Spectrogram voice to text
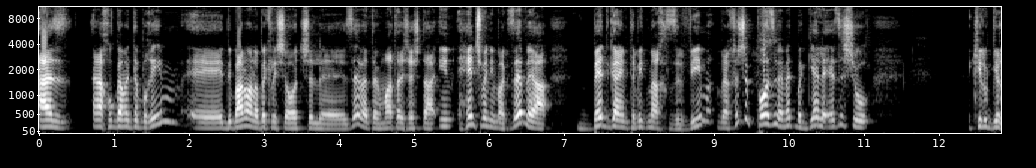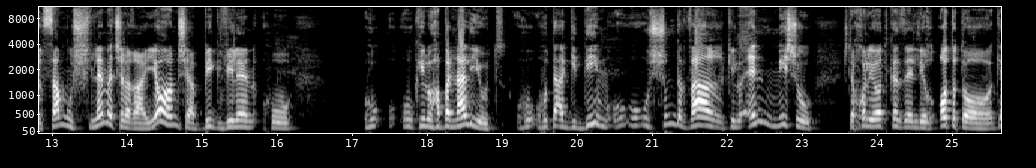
אז אנחנו גם מדברים, אה, דיברנו על הרבה קלישאות של אה, זה, ואתה אמרת שיש את ההנצ'מנים רק זה, והבד גאים תמיד מאכזבים, ואני חושב שפה זה באמת מגיע לאיזשהו, כאילו גרסה מושלמת של הרעיון, שהביג וילן הוא... הוא, הוא, הוא כאילו הבנאליות, הוא, הוא תאגידים, הוא, הוא, הוא שום דבר, כאילו אין מישהו שאתה יכול להיות כזה, לראות אותו, כי,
